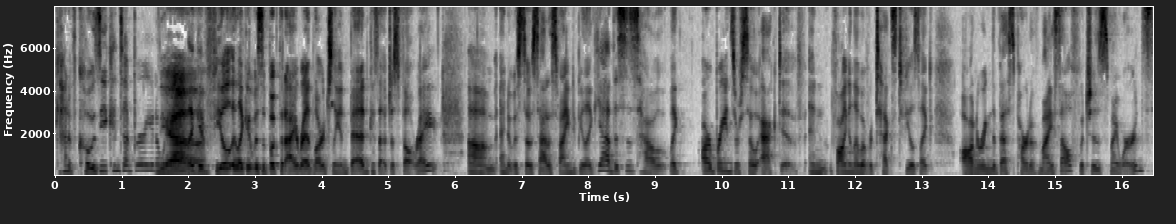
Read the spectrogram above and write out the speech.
Kind of cozy contemporary in a way. Yeah. Like it feel like it was a book that I read largely in bed because that just felt right. Um, and it was so satisfying to be like, yeah, this is how like our brains are so active and falling in love over text feels like honoring the best part of myself, which is my words.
